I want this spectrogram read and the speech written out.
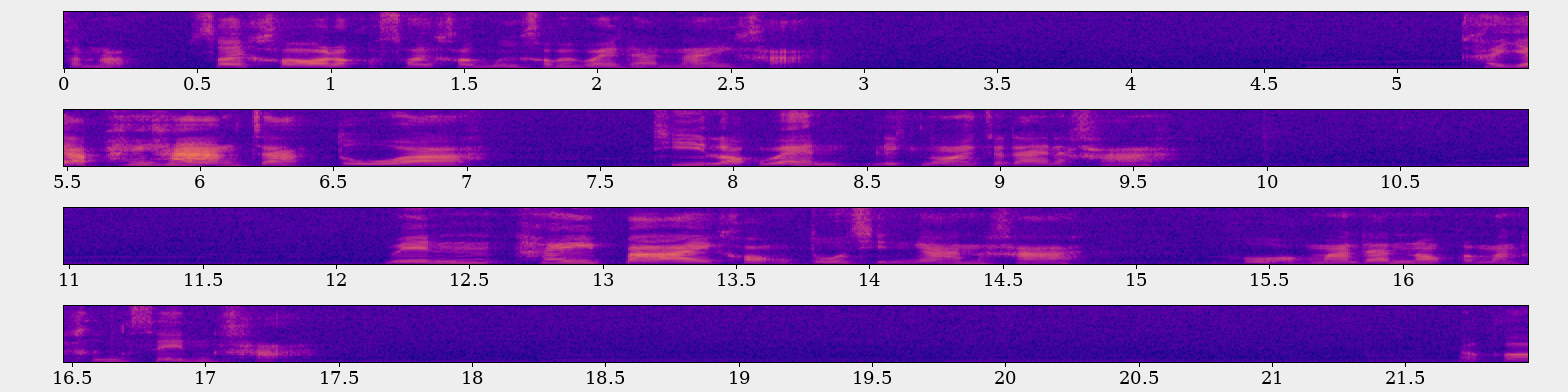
สำหรับสร้อยคอแล้วก็สร้อยข้อมือเข้าไปไว้ด้านในค่ะ ขยับให้ห่างจากตัวที่ล็อกแหวนเล็กน้อยก็ได้นะคะ เว้นให้ปลายของตัวชิ้นงานนะคะโผล่ออกมาด้านนอกประมาณครึ่งเซนค่ะ แล้วก็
